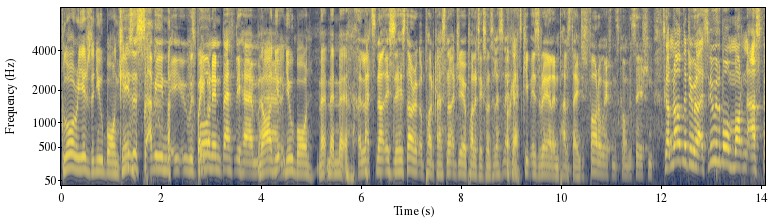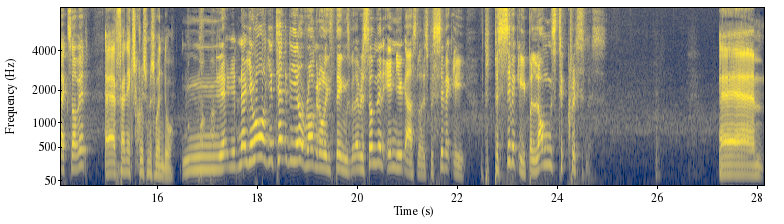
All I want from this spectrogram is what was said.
glory is the newborn king. Jesus. I mean, he was Wait, born but- in Bethlehem. No, um, new, newborn. Me, me, me. And let's not. This is a historical podcast, not a geopolitics one. So let's let, Okay. let's keep Israel and Palestine just far away from this conversation. It's got nothing to do with that. It's to do with the more modern aspects of it. Uh, Phoenix Christmas window. Mm, you, no, you're all. You're technically you're not wrong in all these things, but there is something in Newcastle that specifically, specifically belongs to Christmas. Um,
